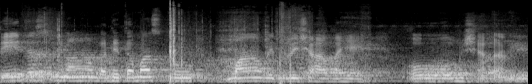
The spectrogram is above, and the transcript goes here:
तेजस्विनावधितमस्तु माँ विद्विषावहे। ओम शांति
